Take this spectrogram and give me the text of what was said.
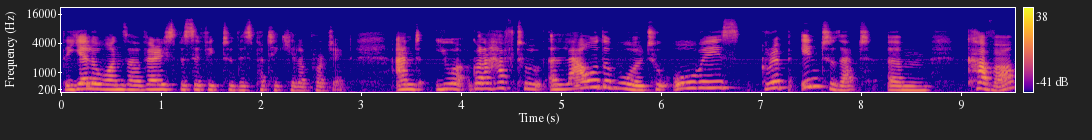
The yellow ones are very specific to this particular project. And you are going to have to allow the wool to always grip into that um, cover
